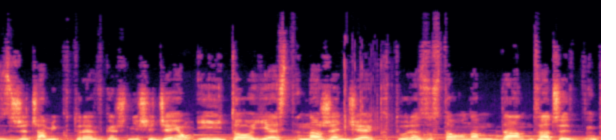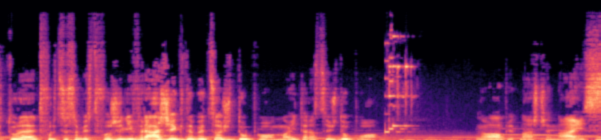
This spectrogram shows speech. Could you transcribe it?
z rzeczami, które w Genshinie się dzieją i to jest narzędzie, które zostało nam dane, to znaczy, które twórcy sobie stworzyli w razie, gdyby coś dupło. No i teraz coś dupło. No, 15, nice.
